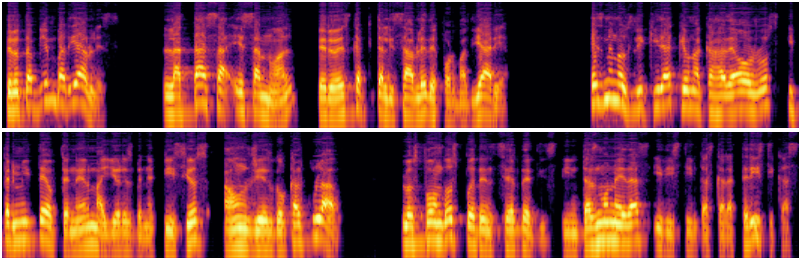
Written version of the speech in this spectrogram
pero también variables. La tasa es anual, pero es capitalizable de forma diaria. Es menos líquida que una caja de ahorros y permite obtener mayores beneficios a un riesgo calculado. Los fondos pueden ser de distintas monedas y distintas características,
